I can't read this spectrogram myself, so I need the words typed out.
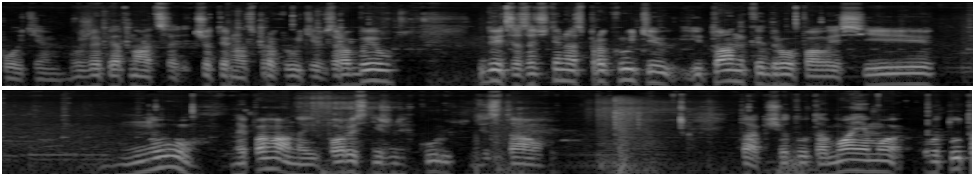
потім. Уже 15-14 прокрутів зробив. Дивіться, за 14 прокрутів і танки дропались, і. Ну, непогано, і пару сніжних куль дістав. Так, що тут маємо? Отут,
